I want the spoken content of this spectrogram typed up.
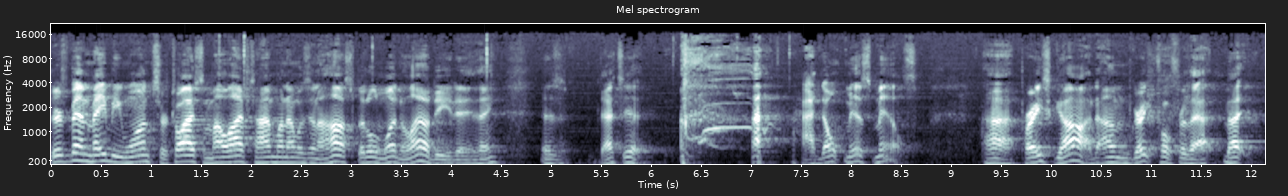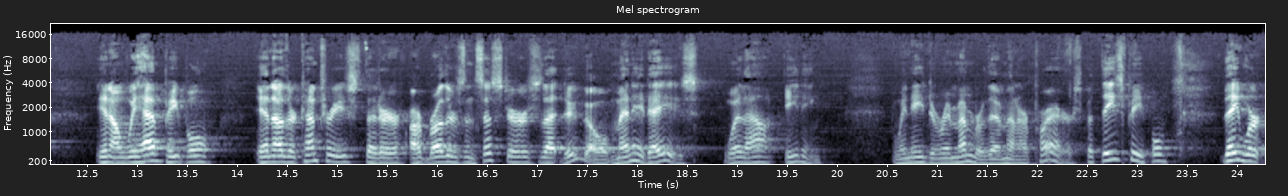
there's been maybe once or twice in my lifetime when I was in a hospital and wasn't allowed to eat anything. That's it. I don't miss meals. Uh, praise God. I'm grateful for that. But, you know, we have people in other countries that are our brothers and sisters that do go many days without eating. We need to remember them in our prayers. But these people, they were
